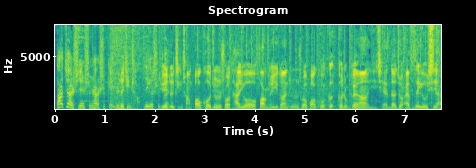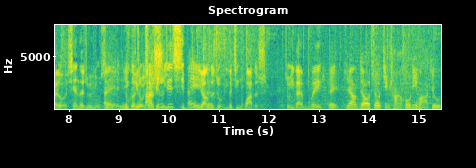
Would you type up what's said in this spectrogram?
他这段时间实际上是给乐队进场的一个时间。乐队进场，包括就是说他又放了一段，就是说包括各各种各样以前的这种 FC 游戏，还有现在就是游戏，哎，一个就像时间系哎一样的这种一个进化的时，就一个 MV。哎，这样，然后之后进场以后，立马就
